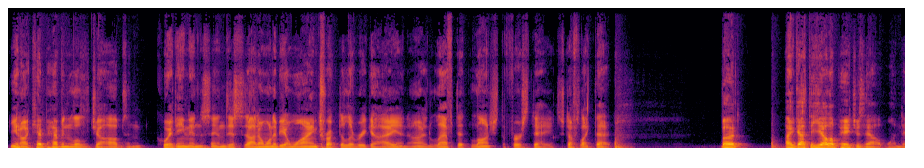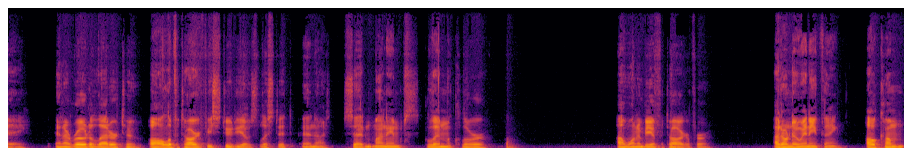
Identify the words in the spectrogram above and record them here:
you know, I kept having little jobs and quitting and saying, this, I don't want to be a wine truck delivery guy. And I left at lunch the first day, stuff like that. But I got the yellow pages out one day and I wrote a letter to all the photography studios listed. And I said, My name's Glen McClure. I want to be a photographer. I don't know anything. I'll come,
